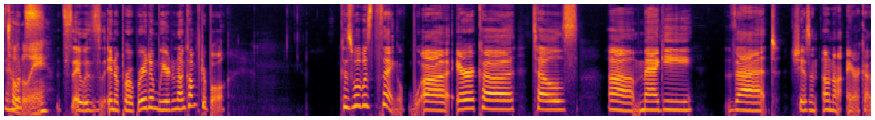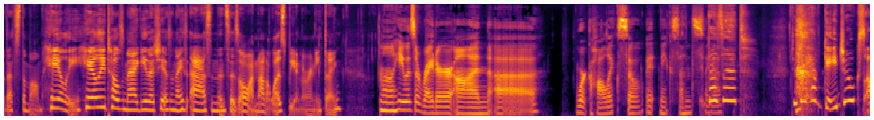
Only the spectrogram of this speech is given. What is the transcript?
And Totally. it's, it was inappropriate and weird and uncomfortable. Because what was the thing? Uh, Erica tells uh, Maggie that she has an. Oh, not Erica. That's the mom. Haley. Haley tells Maggie that she has a nice ass and then says, "Oh, I'm not a lesbian or anything." Well, he was a writer on uh Workaholics, so it makes sense. I Does guess. it? Do they have gay jokes on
